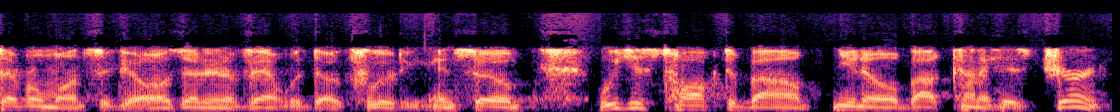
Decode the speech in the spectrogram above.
several months ago. I was at an event with Doug Flutie. And so we just talked about, you know, about kind of his journey.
